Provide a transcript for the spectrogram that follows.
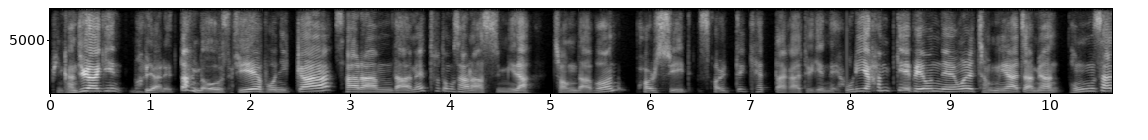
빈칸 뒤 확인 머리 안에 딱 넣으세요. 뒤에 보니까 사람 다음에 투동사가 나왔습니다. 정답은 persuade 설득했다가 되겠네요. 우리 함께 배운 내용을 정리하자면 동사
